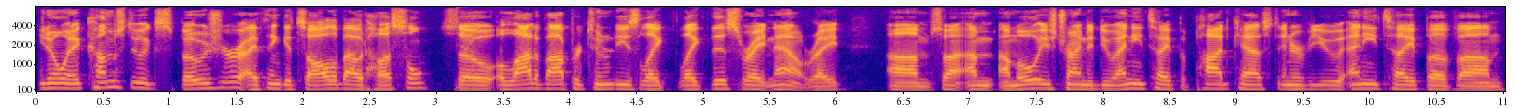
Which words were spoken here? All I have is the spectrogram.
You know, when it comes to exposure, I think it's all about hustle. So, yeah. a lot of opportunities like like this right now, right? Um, so, I'm I'm always trying to do any type of podcast interview, any type of um,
